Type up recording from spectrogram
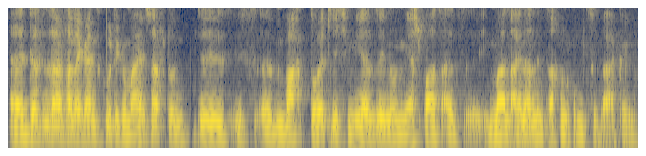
äh, das ist einfach eine ganz gute Gemeinschaft und äh, es ist, äh, macht deutlich mehr Sinn und mehr Spaß, als immer allein an den Sachen rumzuwerkeln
